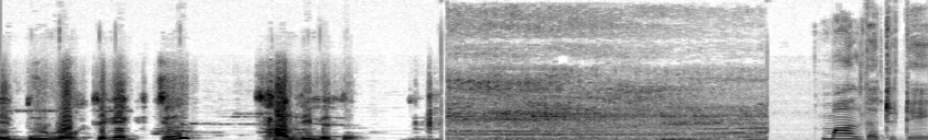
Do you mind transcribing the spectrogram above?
এই দুর্ভোগ থেকে কিছু শান্তি পেত। মালদা টুডে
